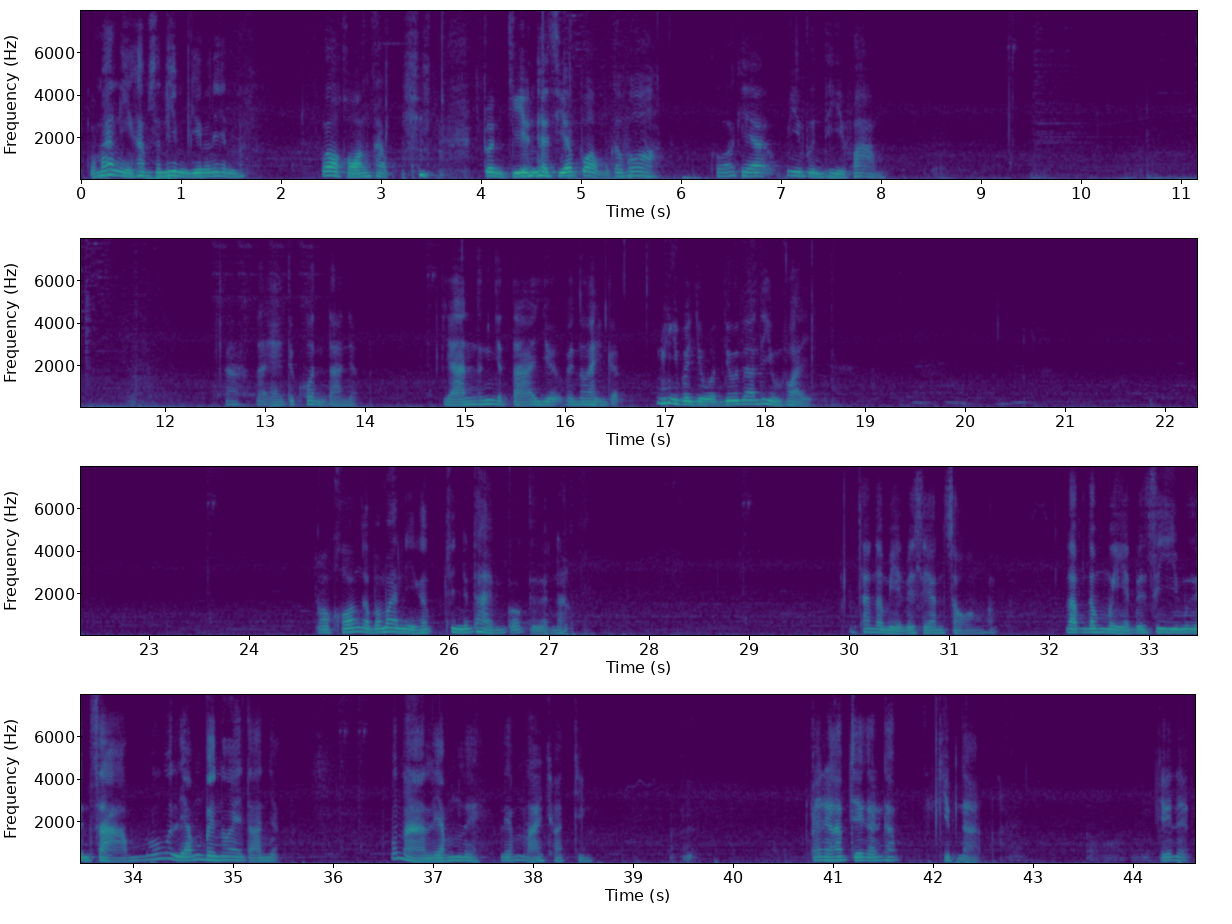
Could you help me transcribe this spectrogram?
ประมาณนี้ครับสลิมยืนเล่นว่าของครับ ต้นกีนเนี่ยเสียป้อมก็พ่อ ขอแค่มีพื้นที่ฟาร์มอะได้ให้ทุกคนตาเนี่ยยานถึงจะตายเยอะไปหน่อยก็มีประโยชน์อยู่นะที่อยู่ไฟออกคล้องกับประมาณนี้ครับสินยุทธถ่ายมันก็เกิดนะ ท่านดาเมจไปแสนสองครับ รับดาเมจไปสี่หมื่นสามโอ้เหลมไปหน่อยตาเนี่ย ว่าหนาเลี้ยมเลย เลี้ยมหลายช็อตจริง ไปเลยครับ เจอกันครับ คลิปหน้าเจอเลย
